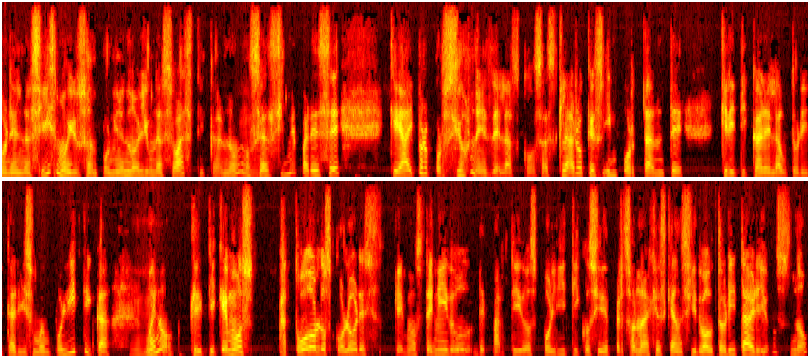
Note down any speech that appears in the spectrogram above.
con el nazismo y usan poniéndole una suástica, ¿no? O mm. sea, sí me parece que hay proporciones de las cosas. Claro que es importante criticar el autoritarismo en política. Bueno, critiquemos a todos los colores que hemos tenido de partidos políticos y de personajes que han sido autoritarios, ¿no?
